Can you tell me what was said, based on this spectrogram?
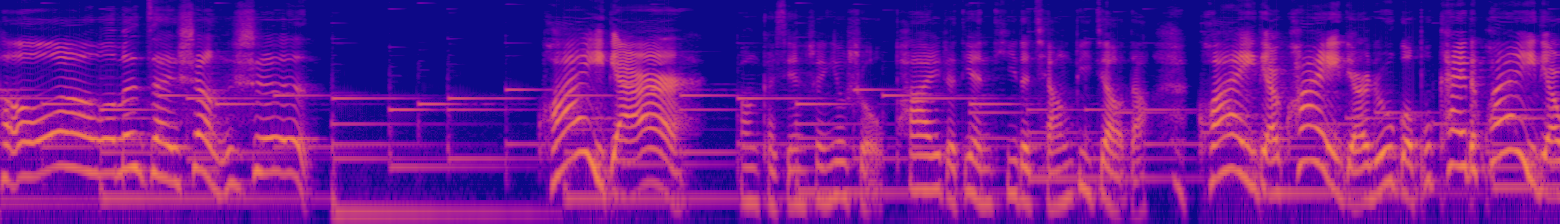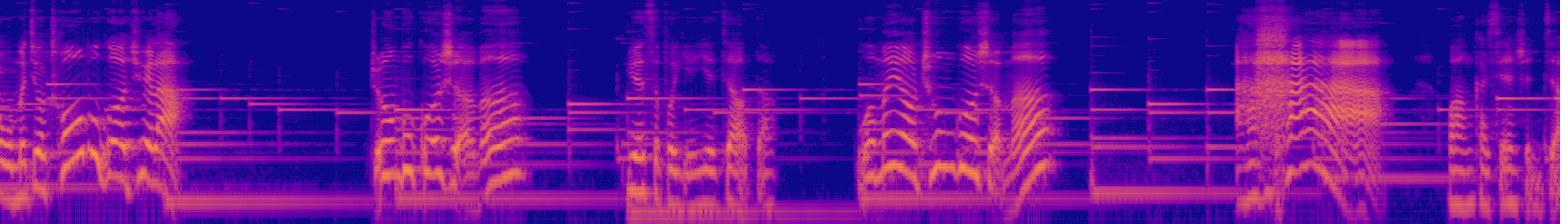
好啊！我们在上升。”快一点儿！邦克先生用手拍着电梯的墙壁叫道：“快一点，快一点！如果不开得快一点，我们就冲不过去了。”冲不过什么？约瑟夫爷爷叫道。我们要冲过什么？啊哈！汪克先生叫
